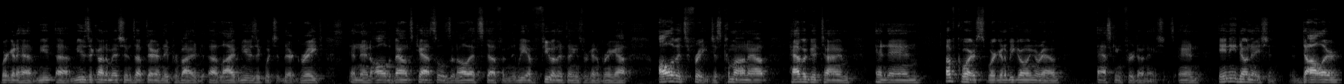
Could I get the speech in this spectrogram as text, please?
we're going to have mu- uh, Music on a Mission up there, and they provide uh, live music, which they're great. And then all the bounce castles and all that stuff. And we have a few other things we're going to bring out. All of it's free. Just come on out, have a good time. And then, of course, we're going to be going around asking for donations. And any donation, dollar,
